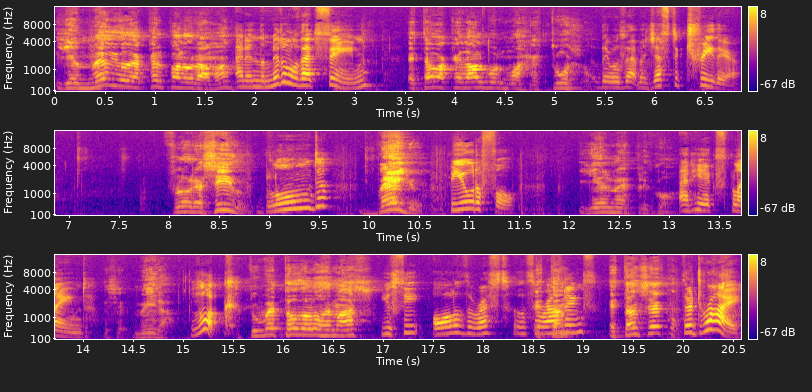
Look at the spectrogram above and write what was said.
Y en medio de aquel panorama and in the middle of that scene, estaba aquel árbol majestuoso, there was that majestic tree there, florecido, bloomed, bello. Beautiful. Y él me explicó. And he explained, Dice, mira, Look, tú ves todos los demás, you see all of the rest of the surroundings? están secos, They're dry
